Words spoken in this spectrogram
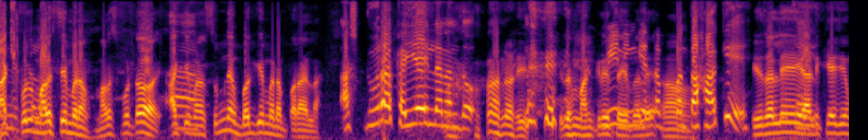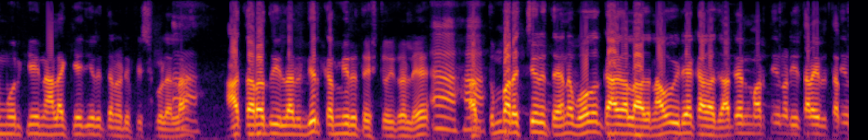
ಹಾಕಿ ಫುಲ್ ಮಲಗಿಸಿ ಮೇಡಮ್. ಮಲಗಿಸ್ಬಿಟ್ಟು ಹಾಕಿ ಮೇಡಮ್. ಸುಮ್ನೆ ಬಗ್ಗಿ ಮೇಡಮ್ ಪರವಾಗಿಲ್ಲ. ಅಷ್ಟು ದೂರ ಕೈಯೇ ಇಲ್ಲ ನಂದು. ನೋಡಿ ಇದು ಮಂಕ್ರಿ ಹಾಕಿ. ಇದರಲ್ಲಿ ಎರಡ್ ಕೆಜಿ ಮೂರ್ ಕೆಜಿ ನಾಲ್ಕು ಕೆಜಿ ಇರುತ್ತೆ ನೋಡಿ ಫಿಶ್ ಗಳೆಲ್ಲ ಆ ತರದ್ದು ಇಲ್ಲ ನೀರ್ ಕಮ್ಮಿ ಇರುತ್ತೆ ಇಷ್ಟು ಇದರಲ್ಲಿ. ಅದು ತುಂಬಾ ರಚ್ ಇರುತ್ತೆ. ಏನೋ ಹೋಗಕ್ ಆಗಲ್ಲ ಅದು ನಾವು ಹಿಡಿಯಕ್ ಆಗಲ್ಲ ಅಟೆಂಡ್ ಮಾಡ್ತೀವಿ ನೋಡಿ ಈ ತರ ಇರುತ್ತೆ.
